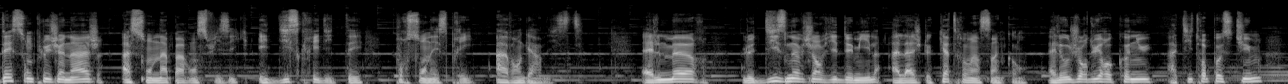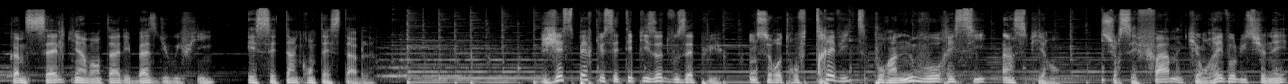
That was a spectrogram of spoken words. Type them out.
dès son plus jeune âge à son apparence physique et discréditée pour son esprit avant-gardiste. Elle meurt le 19 janvier 2000 à l'âge de 85 ans. Elle est aujourd'hui reconnue à titre posthume comme celle qui inventa les bases du Wi-Fi, et c'est incontestable. J'espère que cet épisode vous a plu. On se retrouve très vite pour un nouveau récit inspirant sur ces femmes qui ont révolutionné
